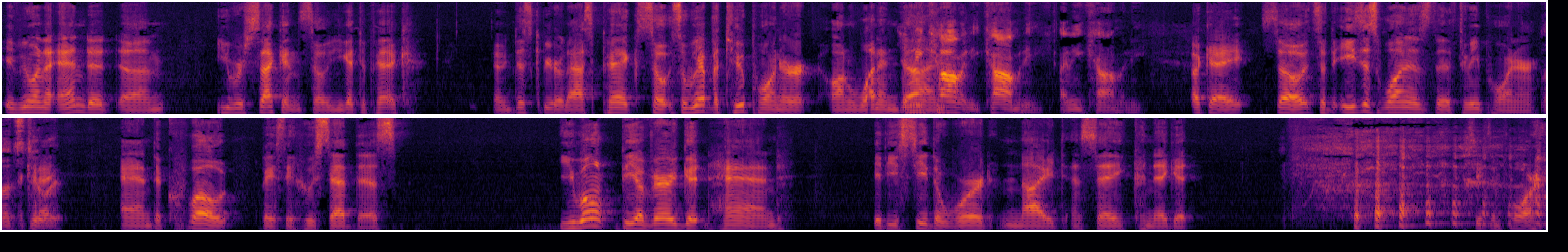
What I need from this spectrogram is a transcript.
if you want to end it, um, you were second, so you get to pick. I And this could be your last pick. So, so we have a two pointer on one and Give me done. comedy. Comedy. I need comedy. Okay, so so the easiest one is the three pointer. Let's okay? do it. And the quote, basically, who said this? You won't be a very good hand if you see the word knight and say Knigget. Season four.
